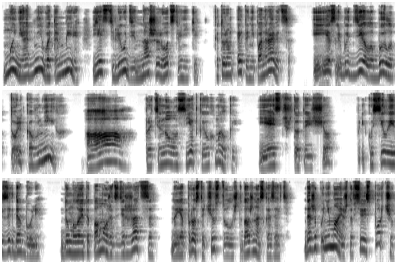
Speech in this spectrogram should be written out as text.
Мы не одни в этом мире. Есть люди, наши родственники, которым это не понравится. И если бы дело было только в них... а, -а, -а протянул он с едкой ухмылкой. Есть что-то еще? Прикусила язык до боли. Думала, это поможет сдержаться, но я просто чувствовала, что должна сказать. Даже понимая, что все испорчу,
